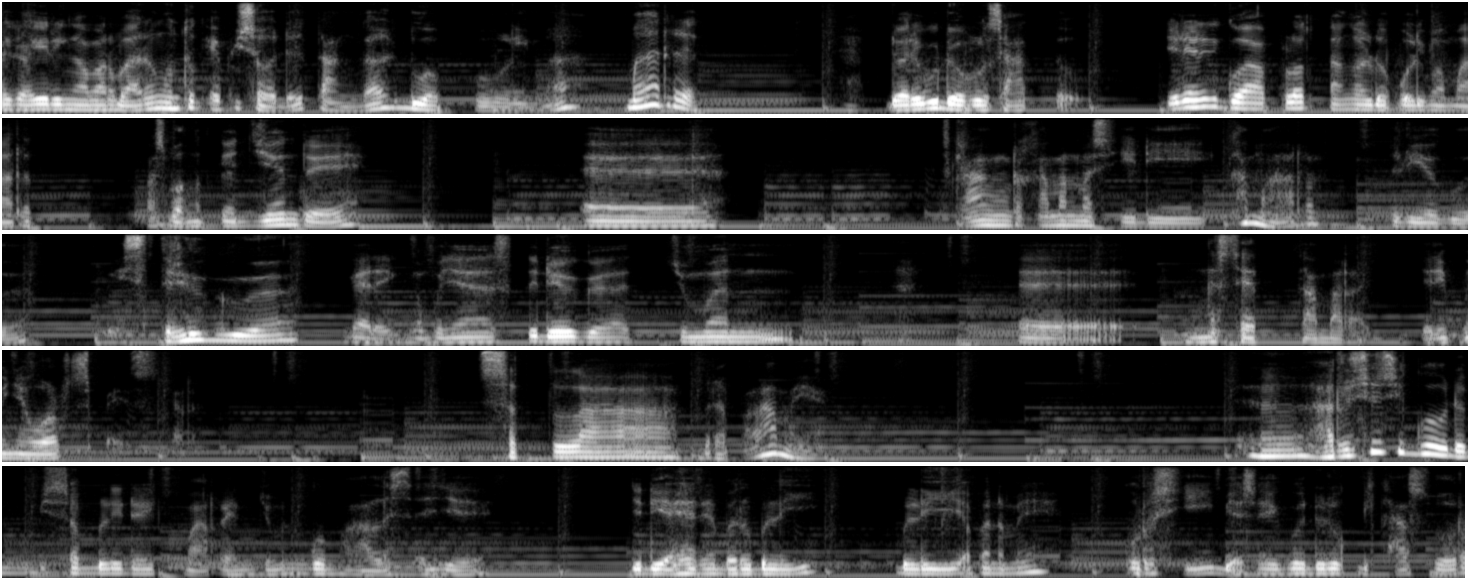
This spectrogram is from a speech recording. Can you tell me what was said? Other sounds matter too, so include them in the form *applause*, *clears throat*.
Balik lagi di ngamar bareng untuk episode tanggal 25 Maret 2021 Jadi nanti gue upload tanggal 25 Maret. Pas banget gajian tuh ya. Eh Sekarang rekaman masih di kamar Studio gue Studio gue Gak deh gak punya studio gue Cuman eh, Ngeset kamar aja. Jadi punya workspace sekarang. Setelah berapa lama ya uh, harusnya sih gue udah bisa beli dari kemarin cuman gue males aja jadi akhirnya baru beli beli apa namanya kursi. Biasanya gue duduk di kasur.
